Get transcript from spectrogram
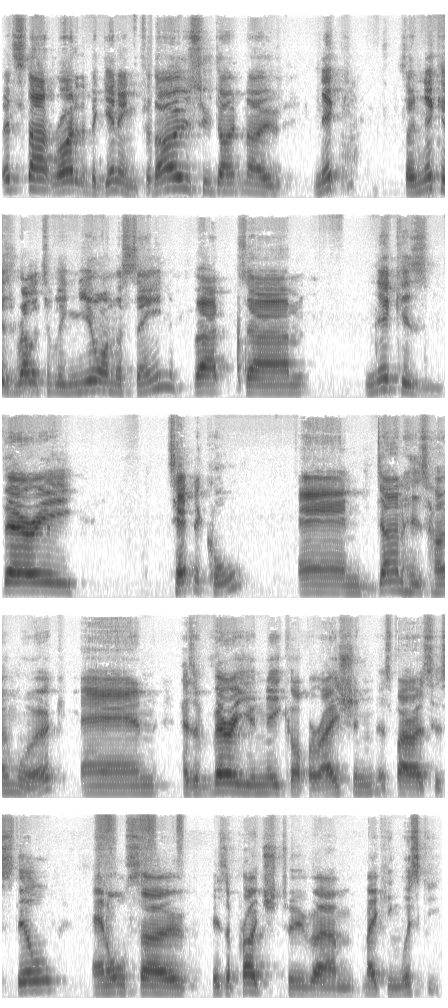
let's start right at the beginning. For those who don't know nick so nick is relatively new on the scene but um, nick is very technical and done his homework and has a very unique operation as far as his still and also his approach to um, making whiskey.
